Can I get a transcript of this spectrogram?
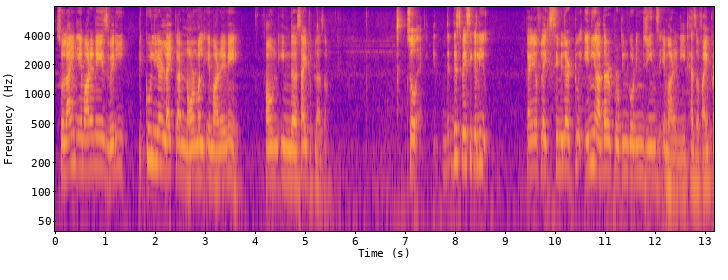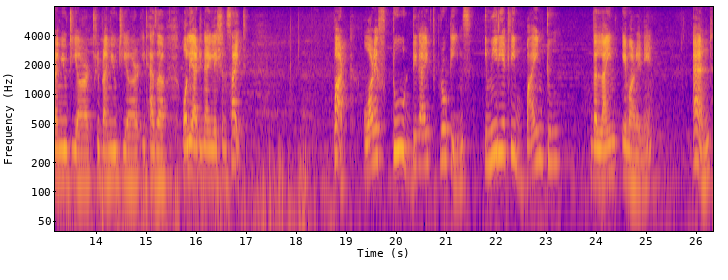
So line mRNA is very peculiar like a normal mRNA found in the cytoplasm. So this basically kind of like similar to any other protein coding genes mRNA. It has a 5' UTR, 3' UTR, it has a polyadenylation site. But ORF2 derived proteins immediately bind to the line mRNA and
